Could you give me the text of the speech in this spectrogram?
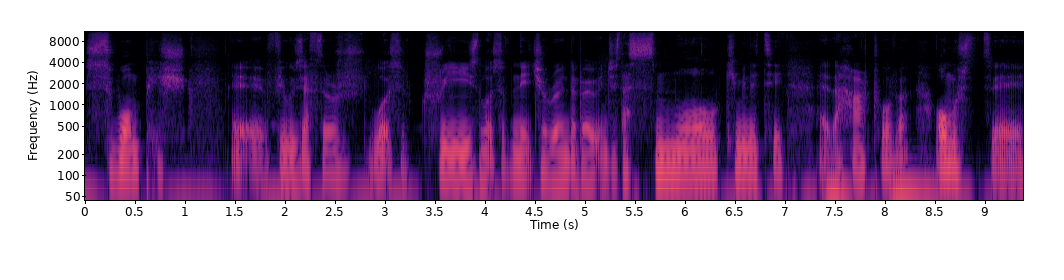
swampish it feels as if there's lots of trees and lots of nature round about and just a small community at the heart of it. Almost uh,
